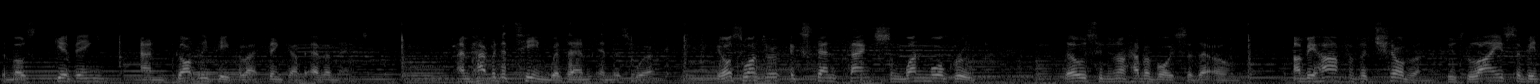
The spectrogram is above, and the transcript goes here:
the most giving and godly people I think I've ever met. I'm happy to team with them in this work. We also want to extend thanks from one more group, those who do not have a voice of their own. On behalf of the children whose lives have been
